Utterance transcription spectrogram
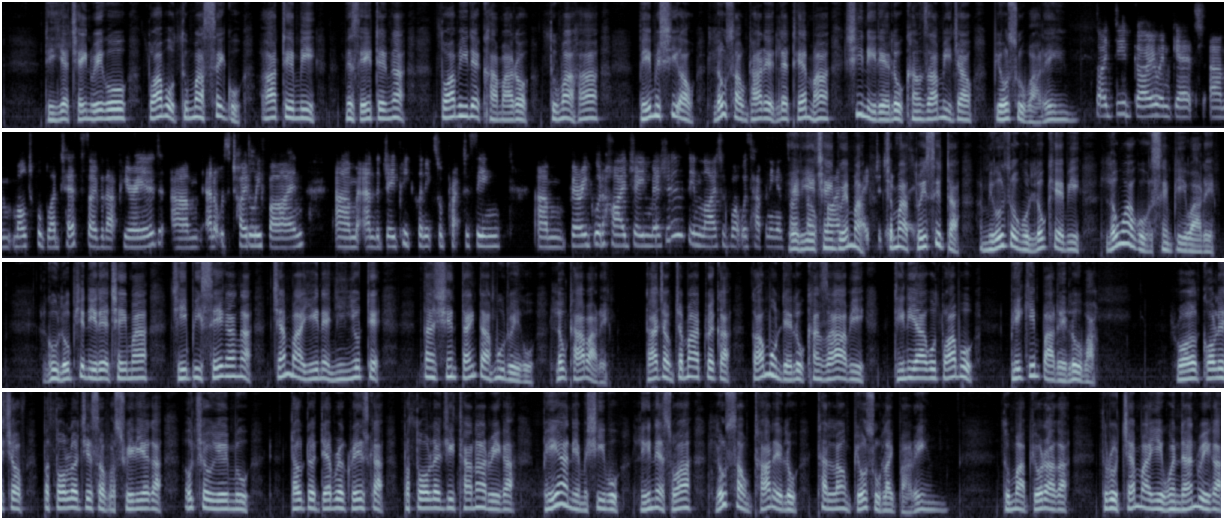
။ဒီရက်ချင်းတွေကိုသွားဖို့သူမစိတ်ကိုအားတင်းပြီးမစ္စအေတန်ကသွားပြီးတဲ့ခါမှာတော့သူမဟာဘေးမရှိအောင်လှုပ်ဆောင်ထားတဲ့လက်ထဲမှာရှိနေတယ်လို့ခံစားမိကြောင်းပြောဆိုပါတယ်။ So I did go and get um, multiple blood tests over that period, um, and it was totally fine. Um, and the GP clinics were practicing um, very good hygiene measures in light of what was happening inside. ဒီအချိန်တွင်းမှာကျမသွေးစစ်တာအမျိုးစုံကိုလုတ်ခဲ့ပြီးလုံးဝကိုအဆင်ပြေပါတယ်။အခုလိုဖြစ်နေတဲ့အချိန်မှာ GP ဆေးကန်းကကျန်းမာရေးနဲ့ညီညွတ်တဲ့တန်ရှင်းတိုင်းတာမှုတွေကိုလှုပ်ထားပါတယ်။ဒါကြောင့်ကျမအတွက်ကကောင်းမွန်တယ်လို့ခံစားရပြီး ဒီနေရာကိုသွားဖို့ဘေးကင်းပါတယ်လို့ပါ Royal College of Pathologists of Australia ကအုပ်ချုပ်ရေးမှူးဒေါက်တာ Deborah Grace က pathology ဌာနတွေကဘေးအန္တရာယ်မရှိဘူးလေးနဲ့စွာလှုပ်ဆောင်ထားတယ်လို့ထပ်လောင်းပြောဆိုလိုက်ပါတယ်။သူမပြောတာကသူတို့ကျမ်းမာရေးဝန်ထမ်းတွေက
